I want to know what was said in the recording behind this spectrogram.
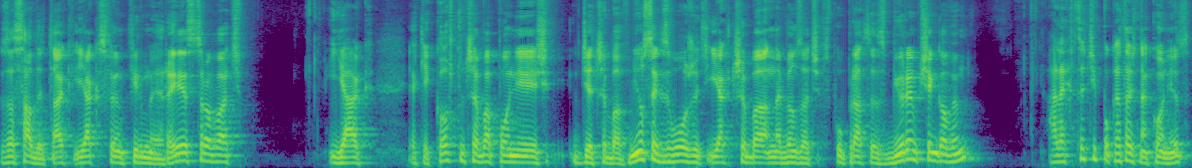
zasady, tak? Jak swoją firmę rejestrować, jak, jakie koszty trzeba ponieść, gdzie trzeba wniosek złożyć i jak trzeba nawiązać współpracę z biurem księgowym ale chcę Ci pokazać na koniec,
